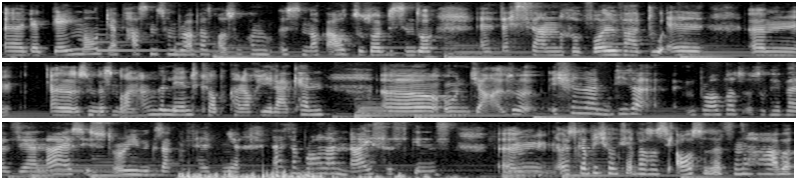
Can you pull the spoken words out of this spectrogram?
äh, der Game Mode, der passend zum Brawl Pass rausgekommen ist, Knockout, so soll ein bisschen so äh, Western, Revolver, Duell, ähm, also ist ein bisschen dran angelehnt. Ich glaube, kann auch jeder erkennen. Äh, und ja, also ich finde, dieser Brawl Pass ist auf jeden Fall sehr nice. Die Story, wie gesagt, gefällt mir. Nicer Brawler, nice Skins. Ähm, es gibt nicht wirklich etwas, was ich auszusetzen habe.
